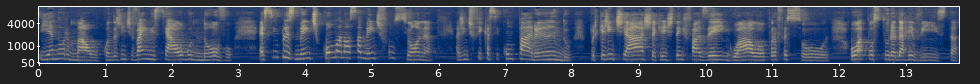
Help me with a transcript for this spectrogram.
E é normal. Quando a gente vai iniciar algo novo, é simplesmente como a nossa mente funciona. A gente fica se comparando porque a gente acha que a gente tem que fazer igual ao professor, ou a postura da revista,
